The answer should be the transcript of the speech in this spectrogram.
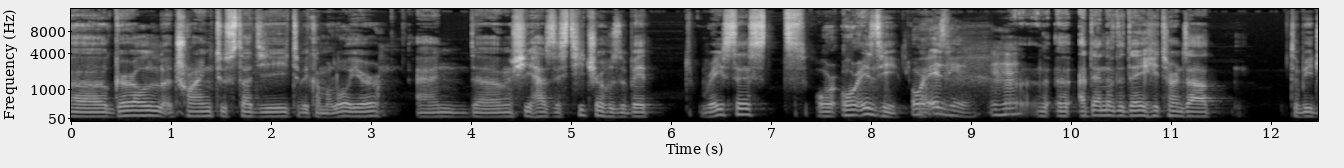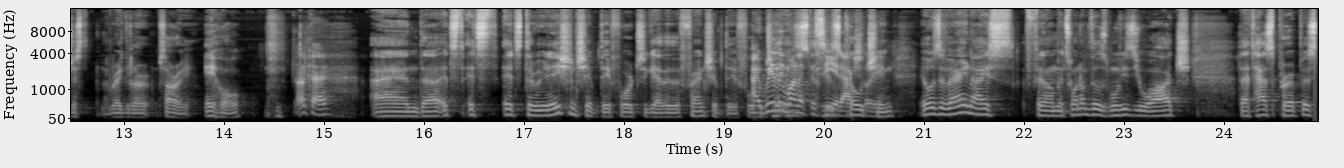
a girl trying to study to become a lawyer, and uh, she has this teacher who's a bit racist, or or is he? Or is he? Mhm. uh, at the end of the day, he turns out to be just a regular, sorry, a hole. Okay. and uh, it's it's it's the relationship they forge together, the friendship they forge. I really his- wanted to see it, actually. coaching. It was a very nice film. It's one of those movies you watch that has purpose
